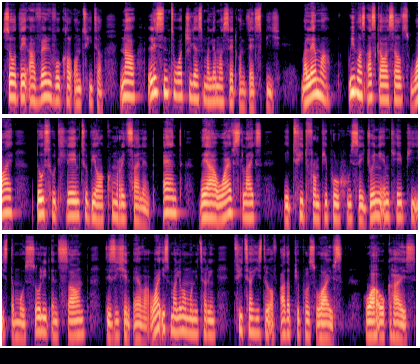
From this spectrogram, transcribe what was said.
So they are very vocal on Twitter. Now, listen to what Julius Malema said on that speech. Malema we must ask ourselves why those who claim to be our comrades silent and their wives likes a tweet from people who say joining MKP is the most solid and sound decision ever. Why is Malema monitoring Twitter history of other people's wives? Wow, guys.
